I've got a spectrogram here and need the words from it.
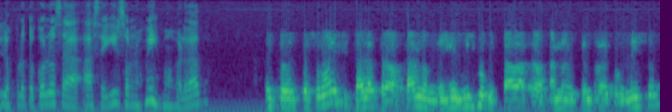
los protocolos a, seguir son los mismos, ¿verdad? El, personal que estaba trabajando es el mismo que estaba trabajando en el centro de congreso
